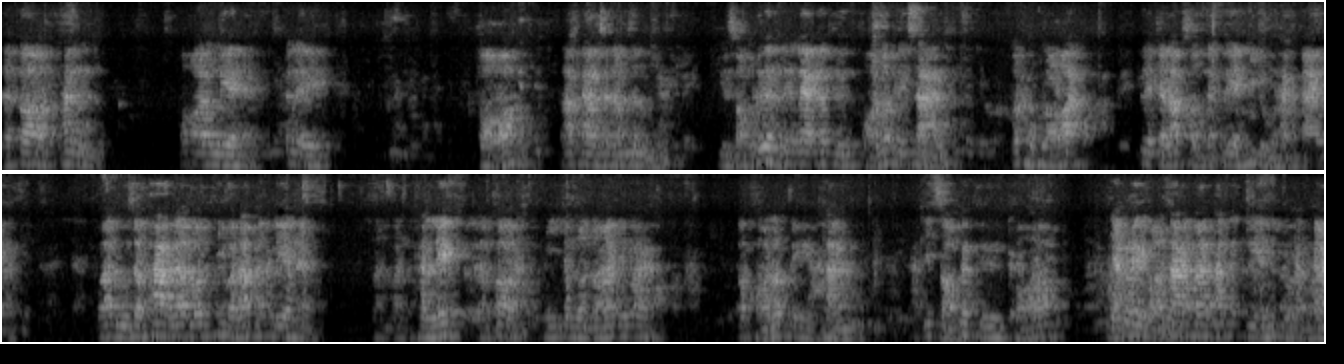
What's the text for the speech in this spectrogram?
แล้วก็ท่าน พอโรงเรียนเนี่ยก็เลย ขอรับการสนับสนุนอยู่สองเรื่องเรื่องแรกก็คือขอรถโดยสารรถหกล้อเพื่อจะรับส่งนักเรียนที่อยู่ห่างไกลว่าดูสภาพแล้วรถที่มารับนักเรียนเนี่ยมันมันคันเล็กแล้วก็มีจำนวนน้อยไม่มาก็ขอลดไปหนึ่งคันที่สองก็คือขออยากให้ก่อสร้างบ้านพักนักเรียนที่อยู่ห่างไกล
